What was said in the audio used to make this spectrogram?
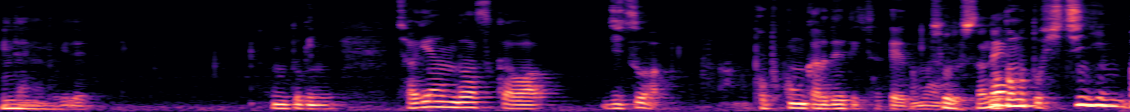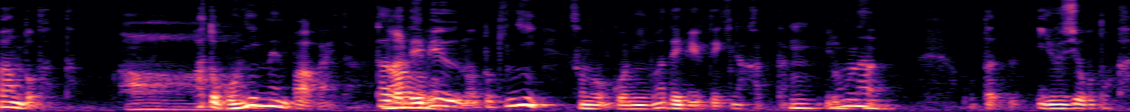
みたいな時で、その時にチャゲアスカは実はポップコーンから出てきたけれどももともと7人バンドだった。あと5人メンバーがいた。ただデビューの時にその5人はデビューできなかった、うん。いろんな友情とか葛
